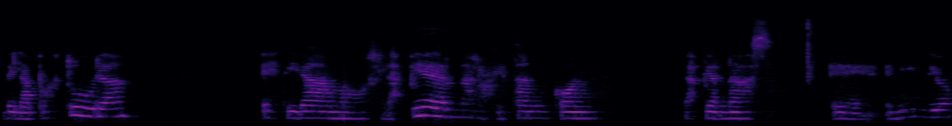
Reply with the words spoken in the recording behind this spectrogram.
de la postura estiramos las piernas, los que están con las piernas eh, en indio.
